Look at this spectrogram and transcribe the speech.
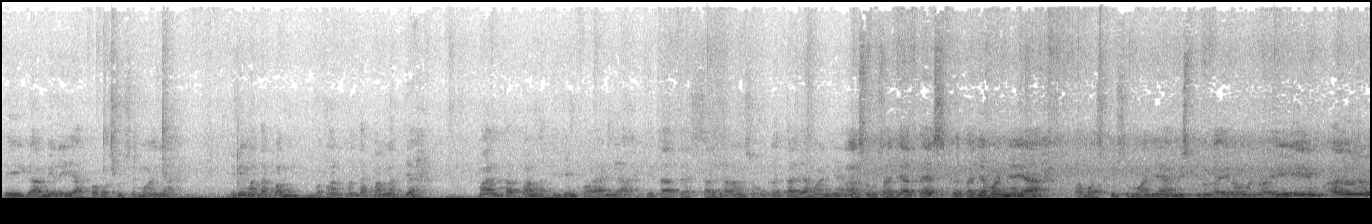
3 mili ya pak bosku semuanya ini mantap mantap banget ya. Mantap banget di jengkolan ya. Kita tes saja langsung ketajamannya langsung saja tes ketajamannya ya. Pak bosku semuanya. Bismillahirrahmanirrahim. Eh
